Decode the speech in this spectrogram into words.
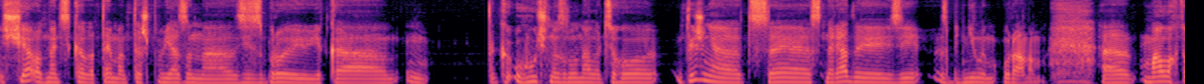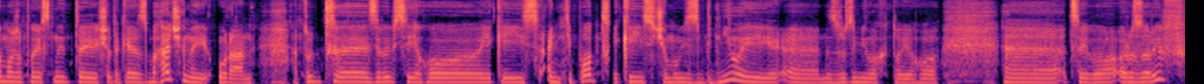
Ще одна цікава тема теж пов'язана зі зброєю, яка ну, так гучно залунала цього тижня, це снаряди зі збіднілим ураном. Е, мало хто може пояснити, що таке збагачений уран, а тут е, з'явився його якийсь антипод, якийсь чомусь збіднілий, е, незрозуміло, хто його це його розорив.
